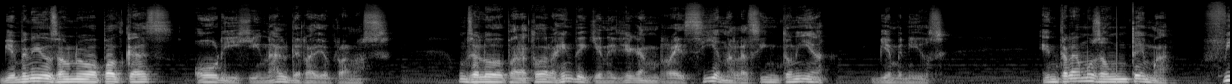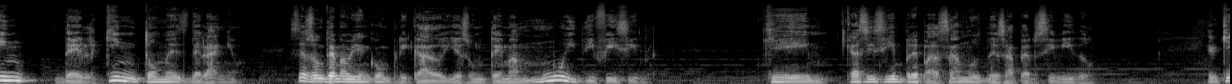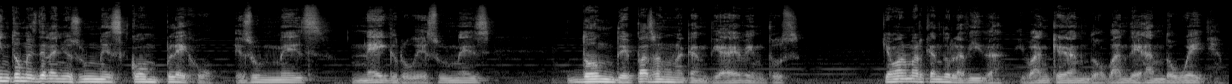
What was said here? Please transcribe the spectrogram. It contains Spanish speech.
Bienvenidos a un nuevo podcast original de Radio Cronos. Un saludo para toda la gente y quienes llegan recién a la sintonía. Bienvenidos. Entramos a un tema, fin del quinto mes del año. Este es un tema bien complicado y es un tema muy difícil que casi siempre pasamos desapercibido. El quinto mes del año es un mes complejo, es un mes negro, es un mes donde pasan una cantidad de eventos que van marcando la vida y van quedando, van dejando huella.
